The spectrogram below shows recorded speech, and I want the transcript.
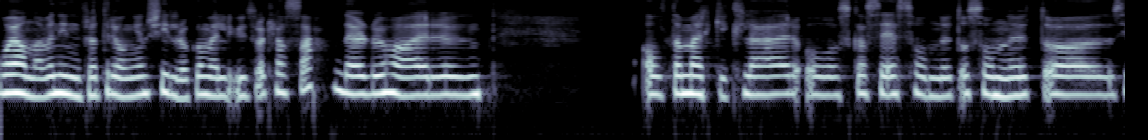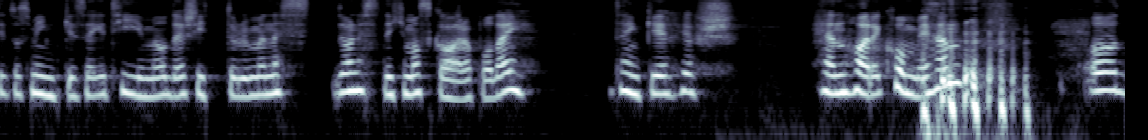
og ei anna venninne fra Triangen skiller dere veldig ut fra klassa. Der du har eh, alt av merkeklær og skal se sånn ut og sånn ut og sitte og sminke seg i time, og der sitter du med nest, Du har nesten ikke maskara på deg. Og tenker jøss, hen har jeg kommet hen? og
